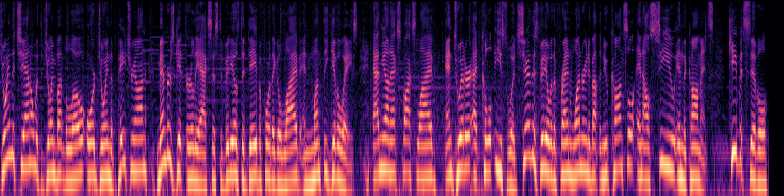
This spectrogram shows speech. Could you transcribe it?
Join the channel with the join button below or join the Patreon. Members get early access to videos the day before they go live and monthly giveaways. Add me on Xbox Live and Twitter at Colt Eastwood. Share this video with a friend wondering about the new console, and I'll see you in the comments. Keep it civil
